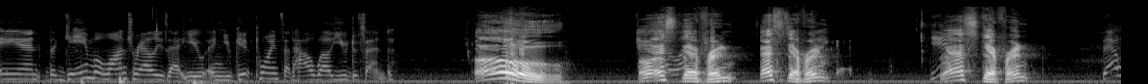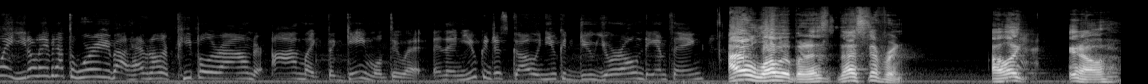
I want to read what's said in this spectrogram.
and the game will launch rallies at you, and you get points at how well you defend." oh, oh, that's different. That's different. Yeah. That's different. That way, you don't even have to worry about having other people around or on. Like the game will do it, and then you can just go and you can do your own damn thing. I don't love it, but that's that's different. I like, you know,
